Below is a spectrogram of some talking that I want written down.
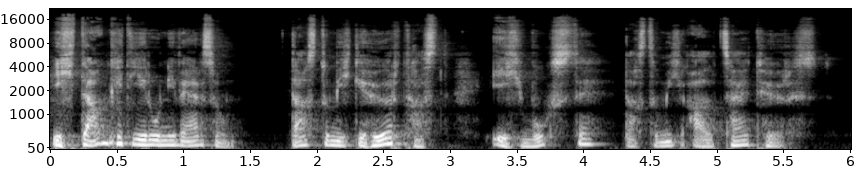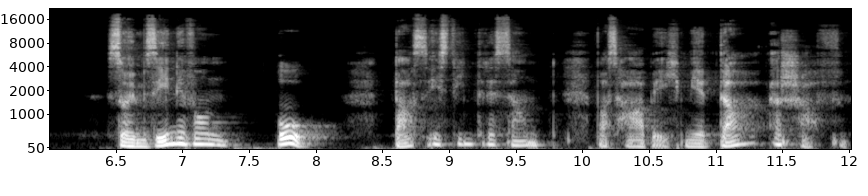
Ich danke dir, Universum, dass du mich gehört hast. Ich wusste, dass du mich allzeit hörst. So im Sinne von, oh, das ist interessant, was habe ich mir da erschaffen?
